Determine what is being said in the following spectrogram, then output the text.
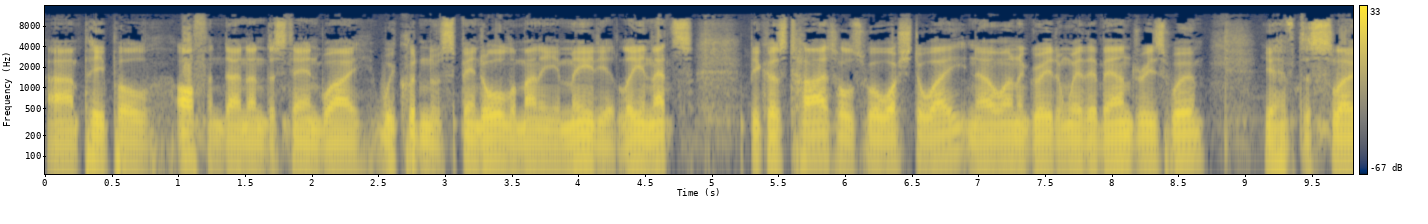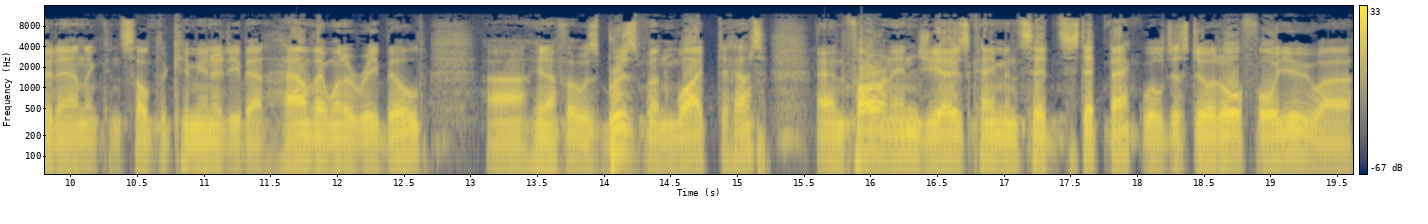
Uh, people often don't understand why we couldn't have spent all the money immediately, and that's because titles were washed away. No one agreed on where their boundaries were. You have to slow down and consult the community about how they want to rebuild. Uh, you know, if it was Brisbane wiped out and foreign NGOs came and said, step back, we'll just do it all for you, uh,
